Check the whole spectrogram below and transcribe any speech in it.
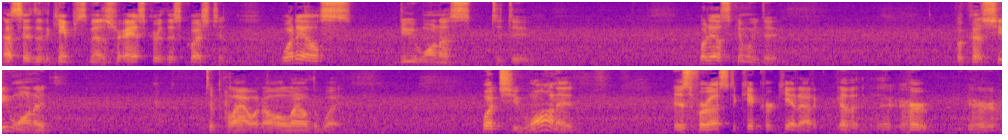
I said to the campus minister, ask her this question What else do you want us to do? What else can we do? Because she wanted to plow it all out of the way. What she wanted is for us to kick her kid out of uh, her her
